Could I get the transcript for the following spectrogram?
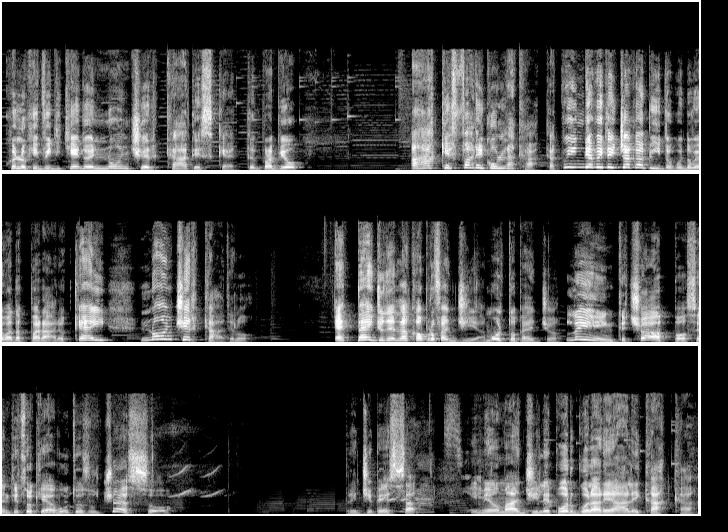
Quello che vi chiedo è non cercate scat. Proprio ha a che fare con la cacca. Quindi avete già capito dove vado a parare, ok? Non cercatelo. È peggio della coprofagia, molto peggio. Link, ciappa, ho sentito che ha avuto successo. Principessa, i miei omaggi le porgo la reale cacca.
